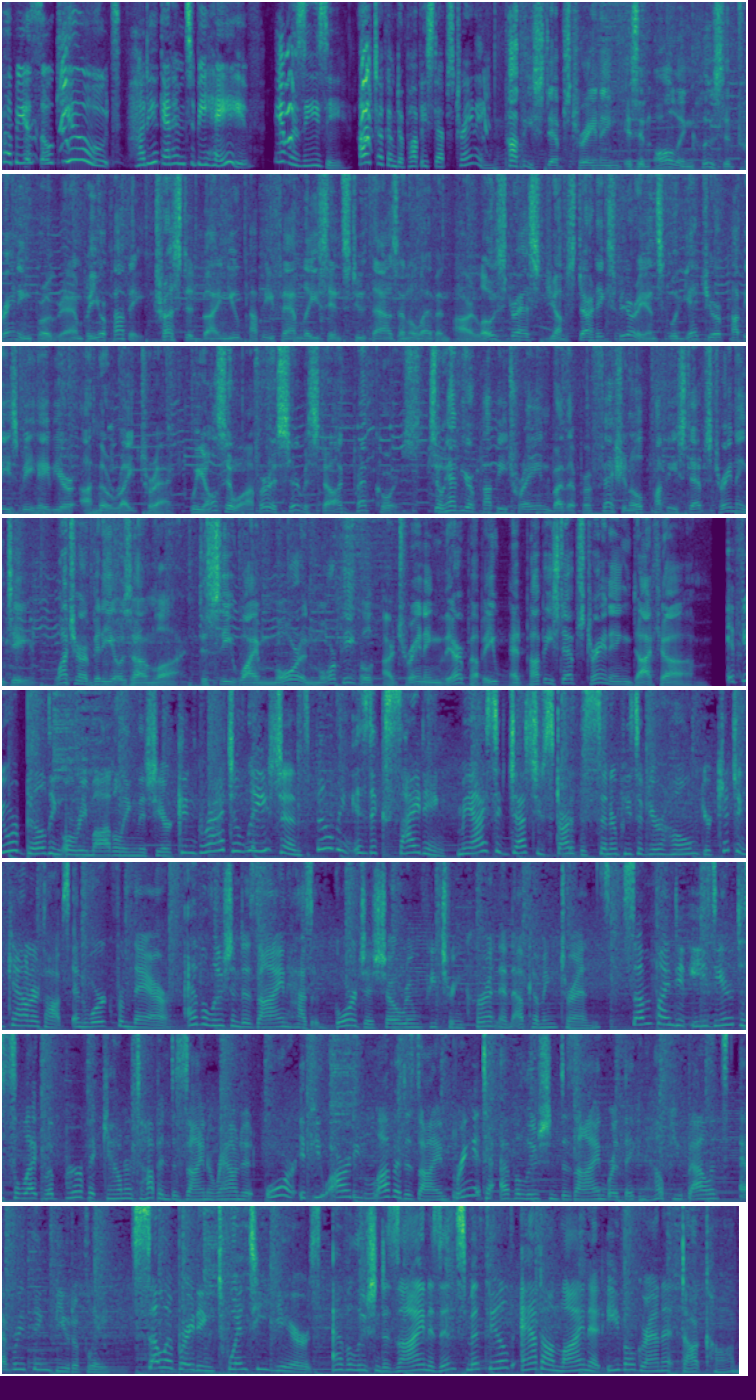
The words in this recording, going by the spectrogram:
puppy is so cute. How do you get him to behave? It was easy. I took him to Puppy Steps training. Puppy Steps Training is an all inclusive training program for your puppy. Trusted by new puppy families since 2011, our low stress jumpstart experience will get your puppy's behavior on the right track. We also offer a service dog prep course. So have your puppy trained by the professional Puppy Steps training team. Watch our videos online to see why more and more people are training their puppy at puppystepstraining.com. If you're building or remodeling this year, congratulations! Building is exciting. May I suggest you start at the centerpiece of your home, your kitchen countertops, and work from there. Evolution Design has a gorgeous showroom featuring current and upcoming trends. Some find it easier to select the perfect countertop and design around it, or if you already love a design, bring it to Evolution Design where they can help you balance everything beautifully. Celebrating 20 years, Evolution Design is in Smithfield and online at evogranite.com.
